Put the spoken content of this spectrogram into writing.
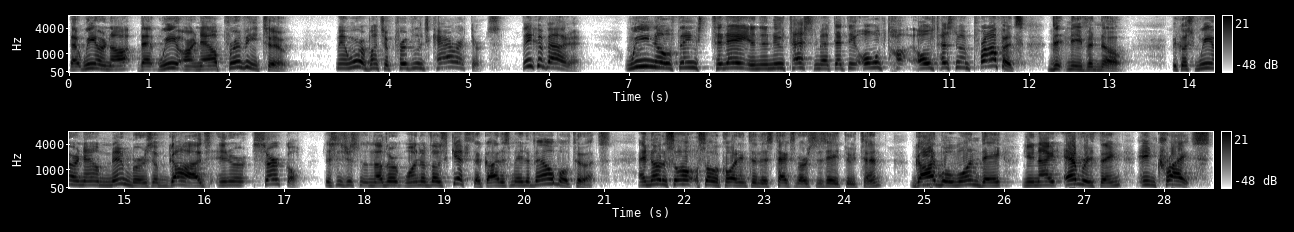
that we are not that we are now privy to. Man, we're a bunch of privileged characters. Think about it. We know things today in the New Testament that the Old, Old Testament prophets didn't even know because we are now members of God's inner circle. This is just another one of those gifts that God has made available to us. And notice also, according to this text, verses 8 through 10, God will one day unite everything in Christ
